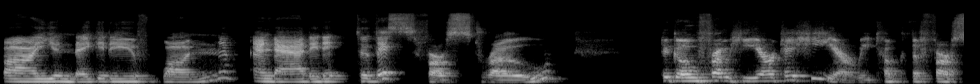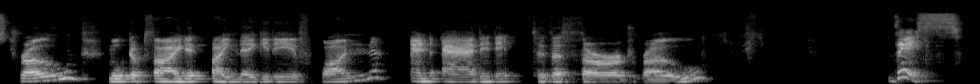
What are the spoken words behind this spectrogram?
by negative one, and added it to this first row. To go from here to here, we took the first row, multiplied it by negative one, and added it to the third row. This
